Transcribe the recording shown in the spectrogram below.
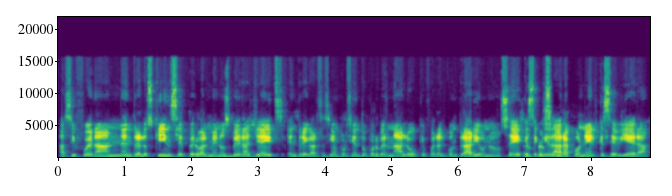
Así fueran entre los 15, pero al menos ver a Yates entregarse 100% por Bernal o que fuera al contrario, no sé, que se quedara con él, que se viera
